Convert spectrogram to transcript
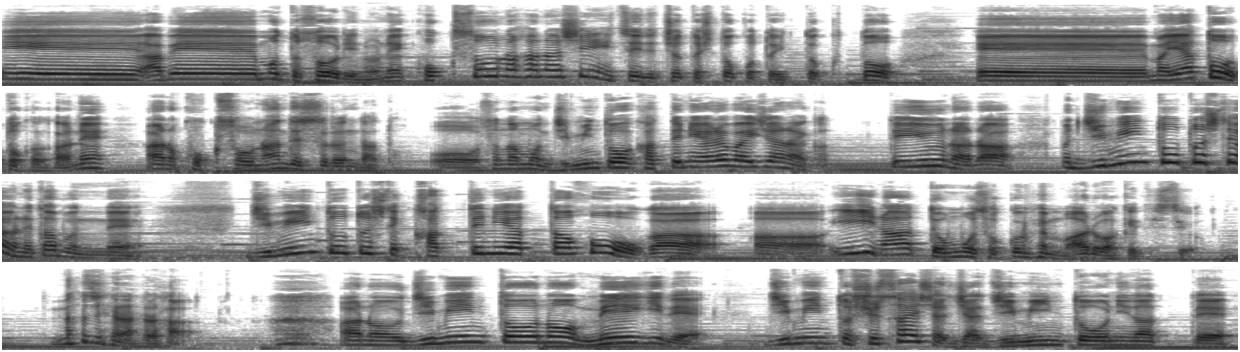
えー、安倍元総理のね、国葬の話についてちょっと一言言っとくと、えー、まあ、野党とかがね、あの、国葬なんでするんだと。そんなもん自民党が勝手にやればいいじゃないかっていうなら、まあ、自民党としてはね、多分ね、自民党として勝手にやった方が、あいいなって思う側面もあるわけですよ。なぜなら、あの、自民党の名義で、自民党主催者じゃあ自民党になって、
